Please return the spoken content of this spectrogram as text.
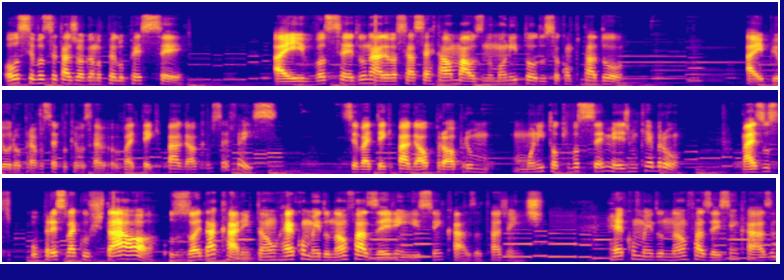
Ou se você tá jogando pelo PC, aí você, do nada, você acertar o mouse no monitor do seu computador, aí piorou pra você, porque você vai ter que pagar o que você fez. Você vai ter que pagar o próprio monitor que você mesmo quebrou. Mas os, o preço vai custar, ó, os olhos da cara. Então, recomendo não fazerem isso em casa, tá, gente? Recomendo não fazer isso em casa.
